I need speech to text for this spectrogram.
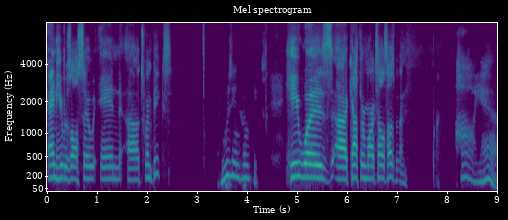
and he was also in uh, Twin Peaks. Who was he in Twin Peaks? He was uh, Catherine Martell's husband, Oh yeah.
